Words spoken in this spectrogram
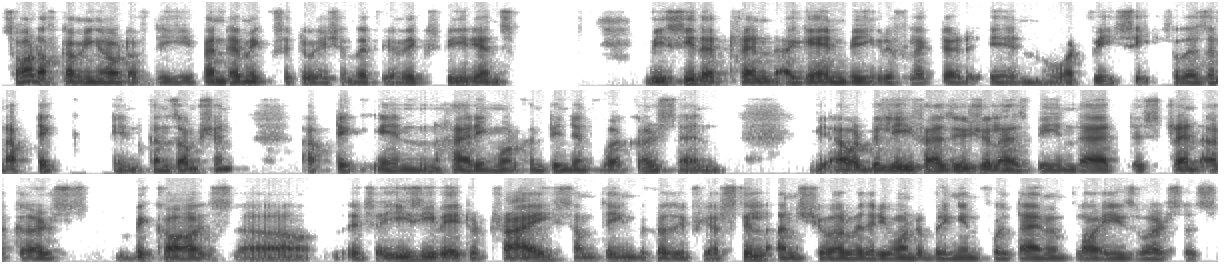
sort of coming out of the pandemic situation that we have experienced, we see that trend again being reflected in what we see. So there's an uptick in consumption, uptick in hiring more contingent workers, and our belief, as usual, has been that this trend occurs because uh, it's an easy way to try something. Because if you're still unsure whether you want to bring in full-time employees versus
